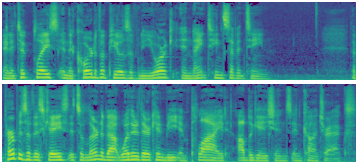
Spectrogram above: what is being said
and it took place in the Court of Appeals of New York in 1917. The purpose of this case is to learn about whether there can be implied obligations in contracts.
